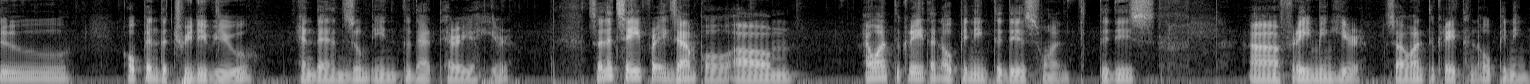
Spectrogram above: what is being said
to open the 3D view and then zoom into that area here. So let's say, for example, um, I want to create an opening to this one, to this uh, framing here. So I want to create an opening.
